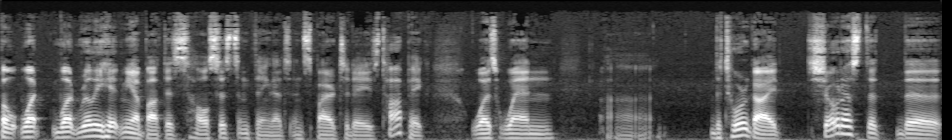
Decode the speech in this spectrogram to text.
But what, what really hit me about this whole system thing that's inspired today's topic was when uh, the tour guide showed us the, the,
